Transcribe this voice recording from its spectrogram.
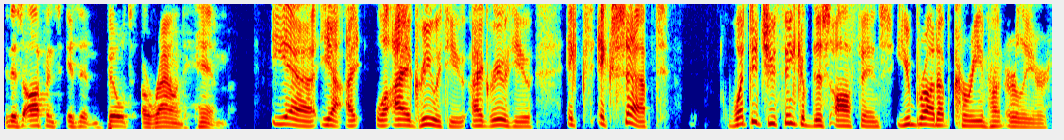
and this offense isn't built around him. Yeah, yeah. I well, I agree with you. I agree with you. Ex- except, what did you think of this offense? You brought up Kareem Hunt earlier,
